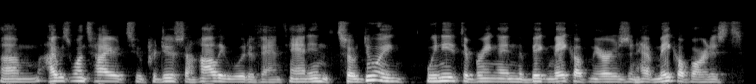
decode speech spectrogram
Um, I was once hired to produce a Hollywood event, and in so doing, we needed to bring in the big makeup mirrors and have makeup artists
